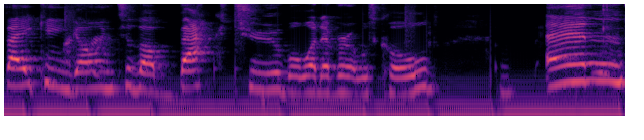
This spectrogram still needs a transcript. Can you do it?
faking going to the back tube or whatever it was called. And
